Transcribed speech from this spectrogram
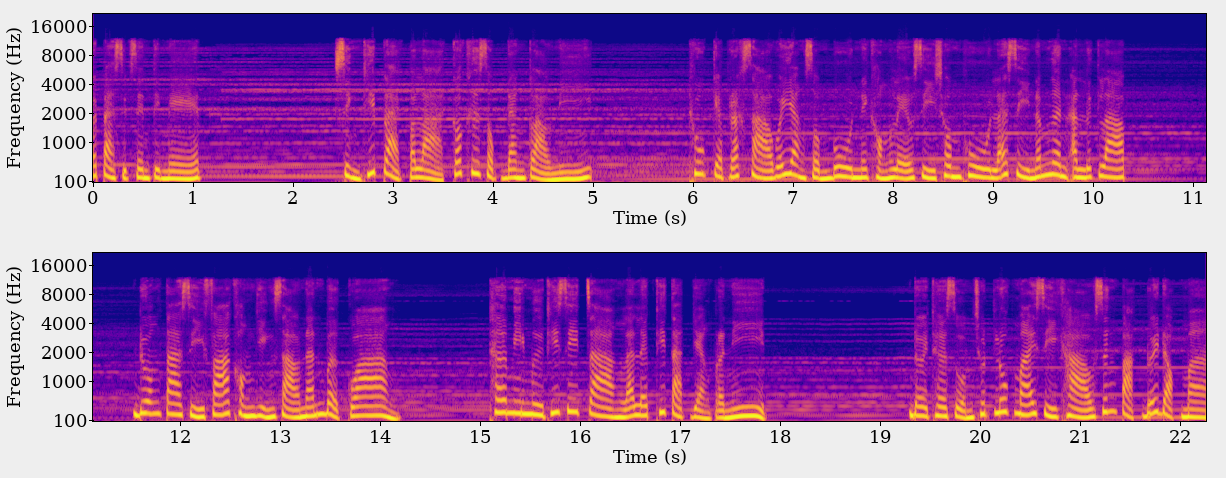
180 เซนติเมตร สิ่งที่แปลกประหลาดก็คือศพดังกล่าวนี้ ถูกเก็บรักษาไว้อย่างสมบูรณ์ในของเหลวสีชมพูและสีน้ำเงินอันลึกลับ ดวงตาสีฟ้าของหญิงสาวนั้นเบิกกว้าง เธอมีมือที่ซีดจางและเล็บที่ตัดอย่างประณีต โดยเธอสวมชุดลูกไม้สีขาวซึ่งปักด้วยดอกไม้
